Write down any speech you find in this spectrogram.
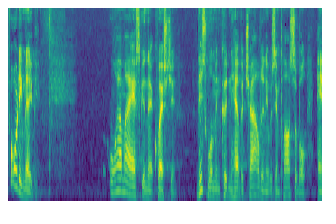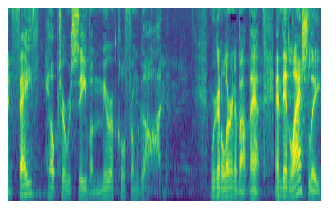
40 maybe. Why am I asking that question? This woman couldn't have a child and it was impossible, and faith helped her receive a miracle from God. We're going to learn about that. And then lastly,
